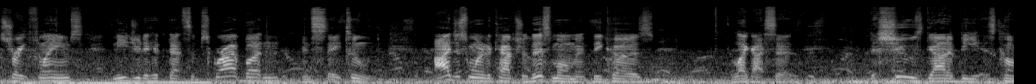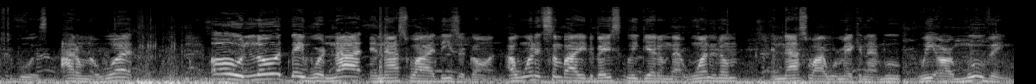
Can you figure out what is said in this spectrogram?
Straight flames. Need you to hit that subscribe button and stay tuned. I just wanted to capture this moment because like I said, the shoes gotta be as comfortable as I don't know what. Oh Lord, they were not, and that's why these are gone. I wanted somebody to basically get them that wanted them, and that's why we're making that move. We are moving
